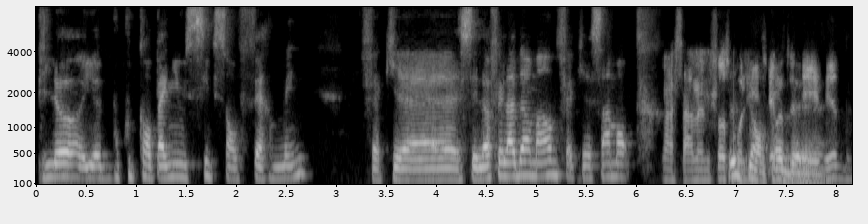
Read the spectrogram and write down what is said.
Puis là, il y a beaucoup de compagnies aussi qui sont fermées. Fait que euh, c'est l'offre et la demande, fait que ça monte. c'est la même chose pour les gyms de... David.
